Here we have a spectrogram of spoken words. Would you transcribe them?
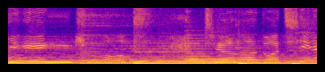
银镯，这段情。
